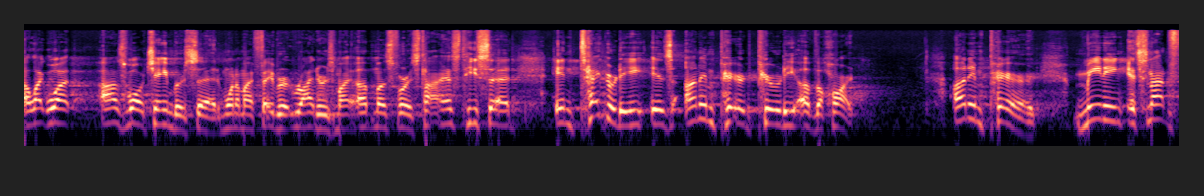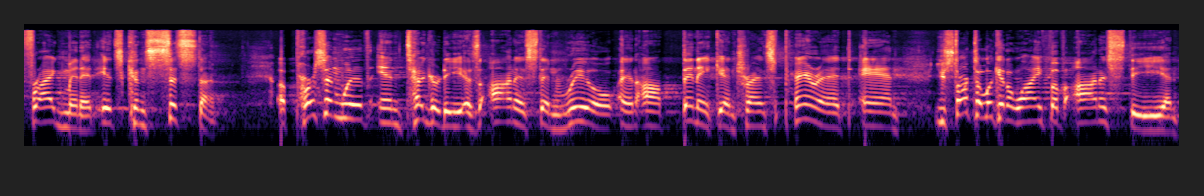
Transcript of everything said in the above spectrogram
I like what Oswald Chambers said, one of my favorite writers, my utmost for his highest. He said, Integrity is unimpaired purity of the heart. Unimpaired, meaning it's not fragmented, it's consistent. A person with integrity is honest and real and authentic and transparent, and you start to look at a life of honesty and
